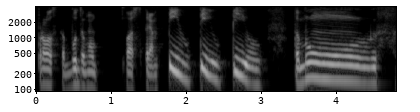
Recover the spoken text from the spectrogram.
Просто будемо аж прям пів-пів-пів. Тому з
